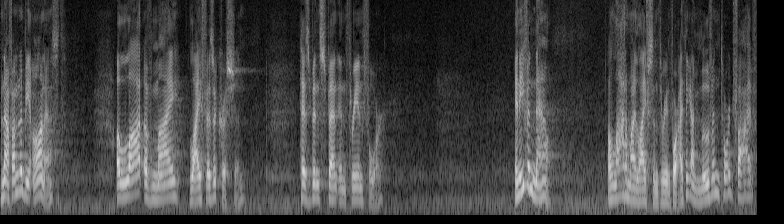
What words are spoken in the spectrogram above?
Now, if I'm going to be honest, a lot of my life as a Christian has been spent in three and four. And even now, a lot of my life's in three and four. I think I'm moving toward five,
